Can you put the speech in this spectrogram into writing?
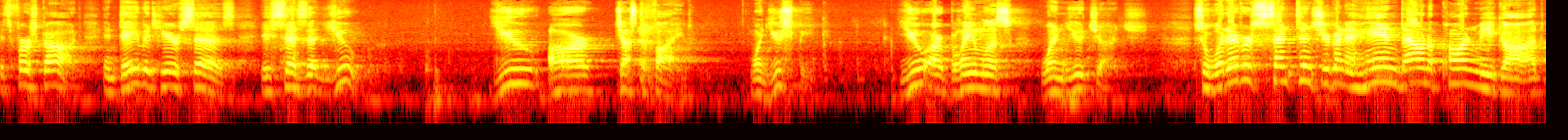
It's first God. And David here says, he says that you, you are justified when you speak. You are blameless when you judge. So, whatever sentence you're going to hand down upon me, God,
